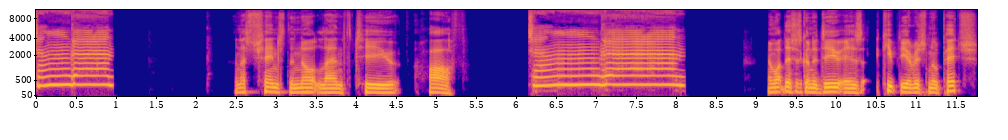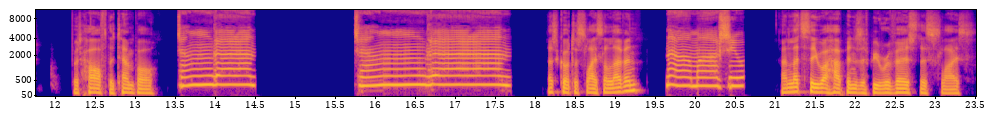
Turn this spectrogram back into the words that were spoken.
And let's change the note length to half. And what this is going to do is keep the original pitch, but half the tempo. Let's go to slice 11. And let's see what happens if we reverse this slice.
